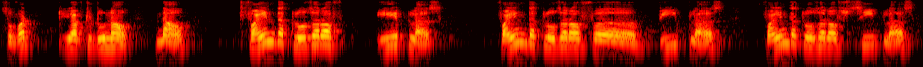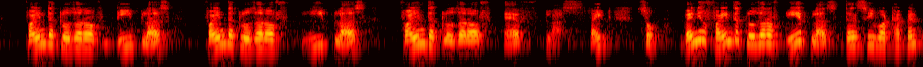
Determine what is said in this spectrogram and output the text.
So what you have to do now? Now find the closure of a plus find the closure of uh, b plus find the closure of C plus, find the closure of D plus, find the closure of E plus, find the closure of F plus, right? So when you find the closure of A plus, then see what happened.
